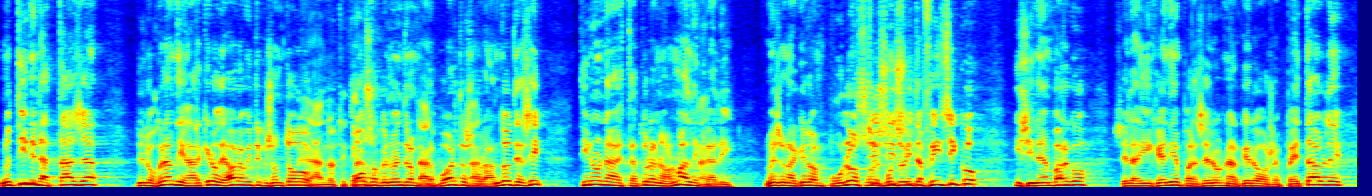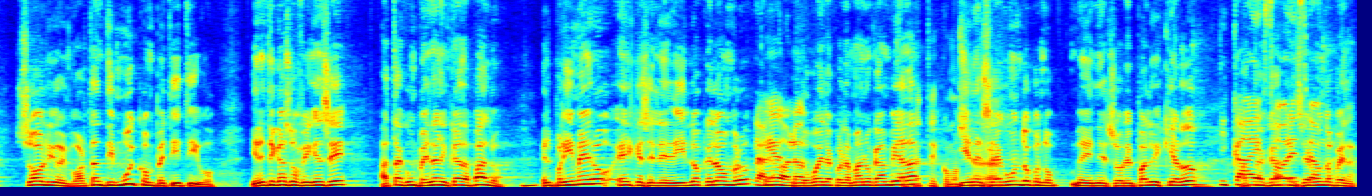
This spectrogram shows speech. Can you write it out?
No tiene la talla de los grandes arqueros de ahora, viste que son todos Grandote, claro. osos que no entran Claro, por la puerta, claro. sobrandote así. Tiene una estatura normal de Cali. No es un arquero ampuloso Sí, desde el sí, punto de sí. vista físico y sin embargo se las ingenia para ser un arquero respetable, sólido, importante y muy competitivo. Y en este caso, fíjense, ataca un penal en cada palo. El primero es el que se le disloca el hombro, Claro. Cuando vuela con la mano cambiada. Y se en el agarra. segundo, cuando en el- sobre el palo izquierdo, Y cae ataca sobre el segundo hombre. penal.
